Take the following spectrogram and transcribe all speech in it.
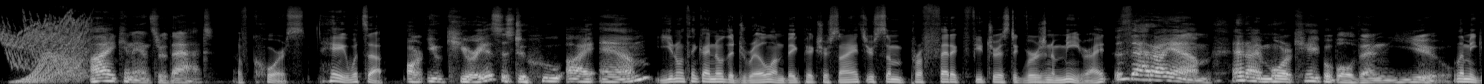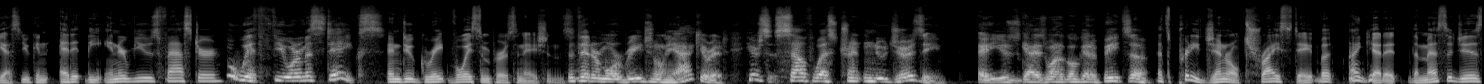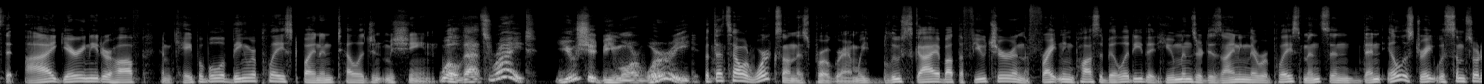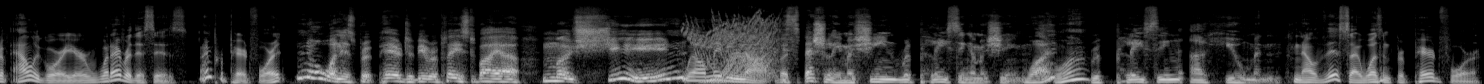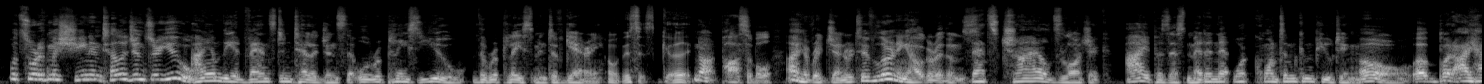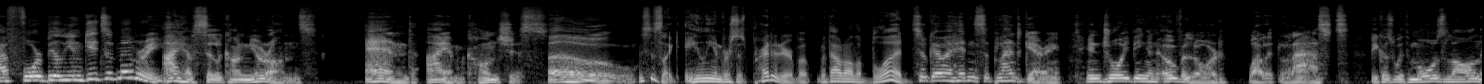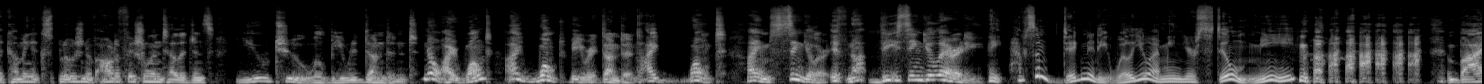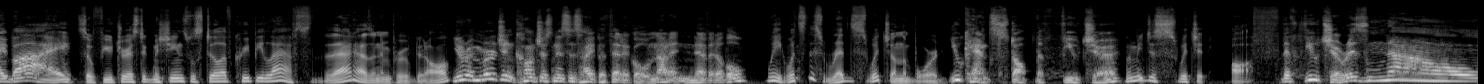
I can answer that. Of course. Hey, what's up? Aren't you curious as to who I am? You don't think I know the drill on big picture science? You're some prophetic, futuristic version of me, right? That I am, and I'm more capable than you. Let me guess, you can edit the interviews faster With fewer mistakes. and do great voice impersonations. That are more regionally accurate. Here's Southwest Trenton, New Jersey. Hey, you guys want to go get a pizza? That's pretty general tri state, but I get it. The message is that I, Gary Niederhoff, am capable of being replaced by an intelligent machine. Well, that's right. You should be more worried. But that's how it works on this program. We blue sky about the future and the frightening possibility that humans are designing their replacements and then illustrate with some sort of allegory or whatever this is. I'm prepared for it. No one is prepared to be replaced by a machine. Well, maybe not, but Especially machine replacing a machine. What? what? Replacing a human. Now, this I wasn't prepared for. What sort of machine intelligence are you? I am the advanced intelligence that will replace you, the replacement of Gary. Oh, this is good. Not possible. I have regenerative learning algorithms. That's child's logic. I possess meta network quantum computing. Oh, uh, but I have 4 billion gigs of memory. I have silicon neurons. And I am conscious. Oh. This is like Alien versus Predator, but without all the blood. So go ahead and supplant Gary. Enjoy being an overlord while it lasts, because with Moore's Law and the coming explosion of artificial intelligence, you too will be redundant. No, I won't. I won't be redundant. I won't. I am singular, if not the singularity. Hey, have some dignity, will you? I mean, you're still me. bye bye. so futuristic machines will still have creepy laughs. That hasn't improved at all. Your emergent consciousness is hypothetical, not inevitable. Wait, what's this red switch on the board? You can't stop the future. Let me just switch it off. The future is now.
